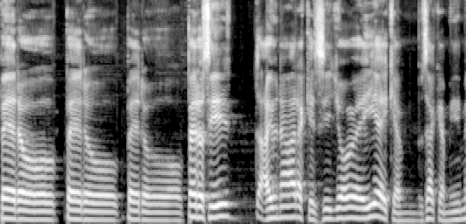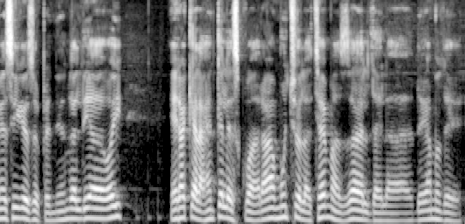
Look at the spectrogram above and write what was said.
Pero, pero, pero, pero sí hay una vara que sí yo veía y que, o sea, que a mí me sigue sorprendiendo el día de hoy era que a la gente les cuadraba mucho las chemas, de la, digamos, de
